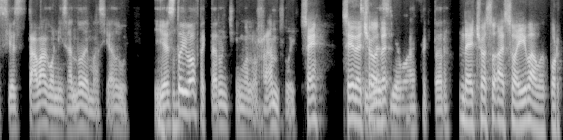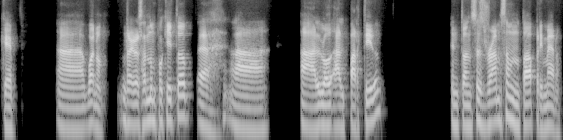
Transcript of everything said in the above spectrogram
sí estaba agonizando demasiado, güey. Y esto iba a afectar un chingo a los Rams, güey. Sí, sí, de hecho. de, a afectar. De hecho, eso, a eso iba, güey, porque, uh, bueno, regresando un poquito uh, al partido. Entonces Rams anotaba primero.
